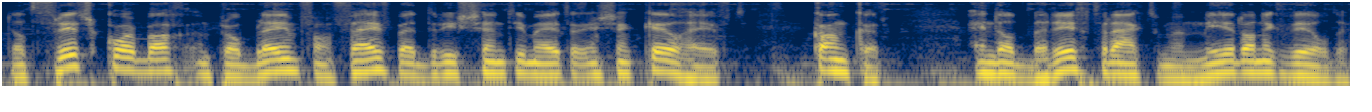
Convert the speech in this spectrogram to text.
dat Frits Korbach een probleem van 5 bij 3 centimeter in zijn keel heeft. Kanker. En dat bericht raakte me meer dan ik wilde.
